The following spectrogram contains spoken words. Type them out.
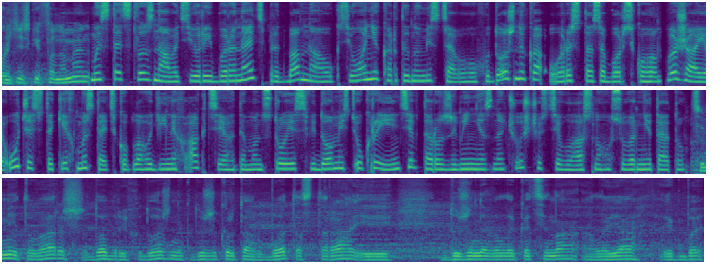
франківський феномен. Мистецтвознавець Юрій Боренець придбав на аукціоні картину місцевого художника Ореста Заборського. Вважає участь в таких мистецько-благодійних акціях, демонструє свідомість українців та розуміння значущості власного суверенітету. Це мій товариш, добрий художник, дуже крута робота, стара і дуже невелика ціна. Але я якби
